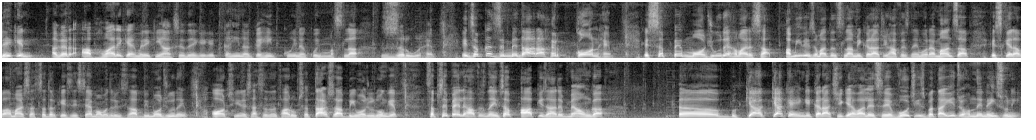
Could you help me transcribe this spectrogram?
लेकिन अगर आप हमारे कैमरे की आँख से देखें कि कहीं ना कहीं कोई ना कोई मसला ज़रूर है। इन सब का जिम्मेदार आखिर कौन है? इस सब पे मौजूद है हमारे साथ अमीर जमात इस्लामी कराची हाफिज़ नईम रहमान साहब। इसके अलावा हमारे साथ सदर के सी मोहम्मद रज़ी साहब भी मौजूद हैं और सीनियर सियासतन फारूक सत्तार साहब भी मौजूद होंगे। सबसे पहले हाफिज़ नईम साहब, आपकी जानब में आऊँगा। क्या क्या कहेंगे कराची के हवाले से? वो चीज़ बताइए जो हमने नहीं सुनी।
